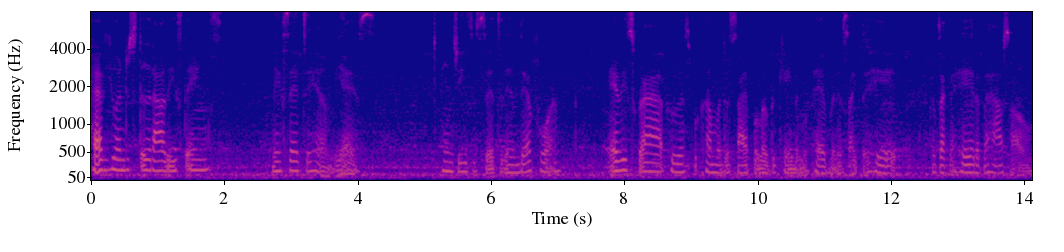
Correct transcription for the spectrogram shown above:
Have you understood all these things? They said to him, Yes. And Jesus said to them, Therefore, every scribe who has become a disciple of the kingdom of heaven is like the head, is like a head of a household,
